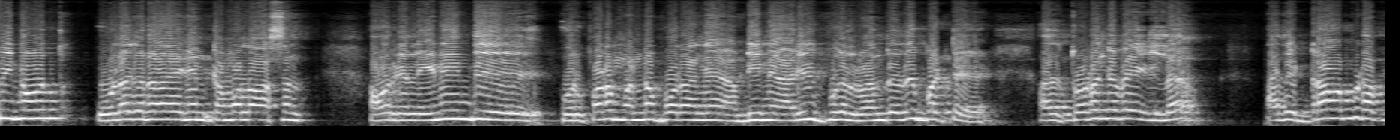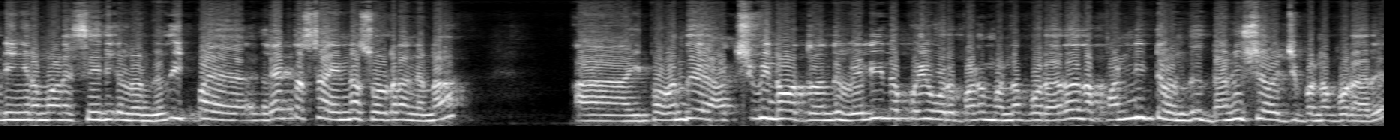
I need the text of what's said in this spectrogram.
வினோத் உலகநாயகன் கமல்ஹாசன் அவர்கள் இணைந்து ஒரு படம் பண்ண போறாங்க அப்படின்னு அறிவிப்புகள் வந்தது பட் அது தொடங்கவே இல்லை. அது டிராப்டு அப்படிங்கிற மாதிரி செய்திகள் வந்தது. இப்ப லேட்டஸ்டா என்ன சொல்றாங்கன்னா இப்ப வந்து அச் வினோத் வந்து வெளியில போய் ஒரு படம் பண்ண போறாரு. அதை பண்ணிட்டு வந்து தனுஷை வச்சு பண்ண போறாரு.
